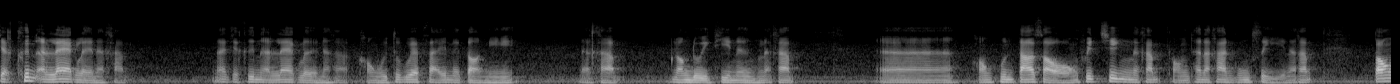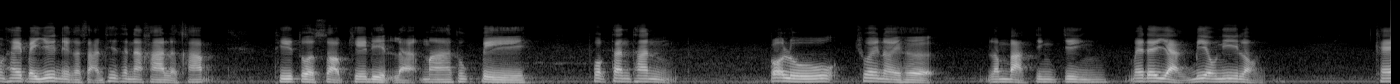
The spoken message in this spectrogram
จะขึ้นอันแรกเลยนะครับ น่าจะขึ้นอันแรกเลยนะครับของทุกเว็บไซต์ในตอนนี้นะครับ ลองดูอีกทีหนึ่งนะครับอของคุณตาสองฟิชชิ่งนะครับของธนาคารกรุงศรีนะครับ ต้องให้ไปยื่นเอกสารที่ธนาคารเหรอครับ ที่ตรวจสอบเครดิตแหละมาทุกปี พวกท่านท่านก็รู้ช่วยหน่อยเถอะลำบากจริงๆ ไม่ได้อยากเบี้ยวหนี้หรอก แค่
